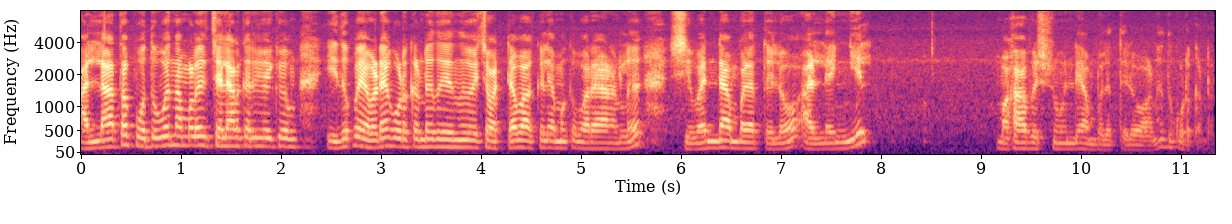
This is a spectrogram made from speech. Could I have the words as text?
അല്ലാത്ത പൊതുവെ നമ്മൾ ചില ആൾക്കാർ ചോദിക്കും ഇതിപ്പോൾ എവിടെ കൊടുക്കേണ്ടത്? എന്ന് ചോദിച്ചാൽ ഒറ്റ വാക്കിൽ നമുക്ക് പറയാനുള്ളത് ശിവന്റെ അമ്പലത്തിലോ അല്ലെങ്കിൽ മഹാവിഷ്ണുവിന്റെ അമ്പലത്തിലോ ആണ് ഇത് കൊടുക്കേണ്ടത്.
